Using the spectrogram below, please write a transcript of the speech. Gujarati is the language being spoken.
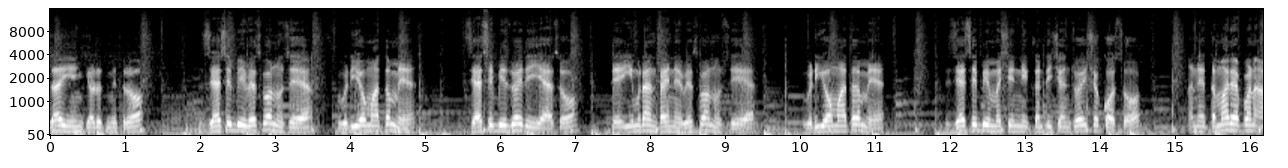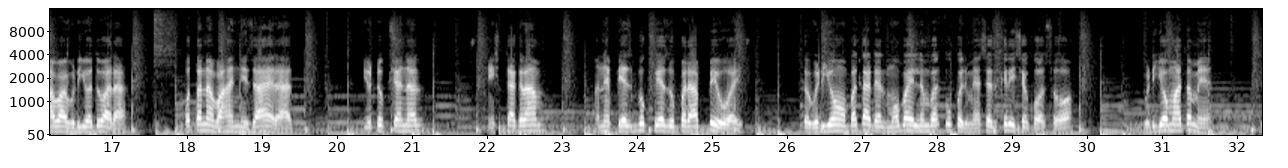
જય હિન્દ, ખેડૂત મિત્રો. જેસીબી વેચવાનું છે. વિડીયોમાં તમે જેસીબી જોઈ રહ્યા છો. તે ઇમરાનભાઈને વેચવાનું છે. વિડીયોમાં તમે જેસીબી મશીનની કન્ડિશન જોઈ શકો છો અને તમારે પણ આવા વીડિયો દ્વારા પોતાના વાહનની જાહેરાત યુટ્યુબ ચેનલ ઇન્સ્ટાગ્રામ અને ફેસબુક પેજ ઉપર આપવી હોય તો વિડીયોમાં બતાડેલ મોબાઈલ નંબર ઉપર મેસેજ કરી શકો છો. વિડીયોમાં તમે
